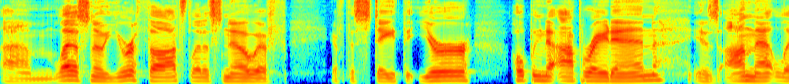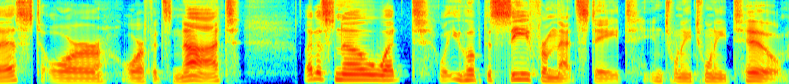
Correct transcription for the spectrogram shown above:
Um, let us know your thoughts. Let us know if if the state that you're hoping to operate in is on that list, or or if it's not. Let us know what what you hope to see from that state in 2022.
